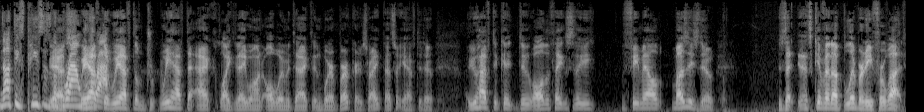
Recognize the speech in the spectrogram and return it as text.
Not these pieces Yes, of brown we have crap. to we have to we have to act like they want all women to act and wear burqas, right? That's what you have to do. You have to do all the things the female muzzies do. Is that that's giving up liberty for what?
